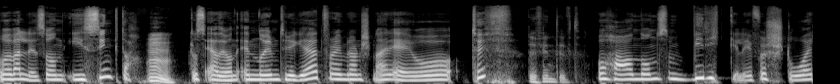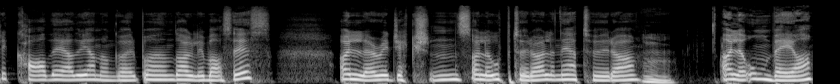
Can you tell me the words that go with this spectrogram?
Og er veldig sånn i synk, da. Mm. Så er det jo en enorm trygghet, for den bransjen her er jo tøff. Definitivt. Å ha noen som virkelig forstår hva det er du gjennomgår på en daglig basis. Alle rejections, alle oppturer, alle nedturer, Mm. alle omveier.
